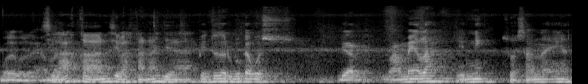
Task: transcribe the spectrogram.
boleh boleh aman. Silahkan, silahkan aja. pintu terbuka bos biar rame lah ini suasananya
